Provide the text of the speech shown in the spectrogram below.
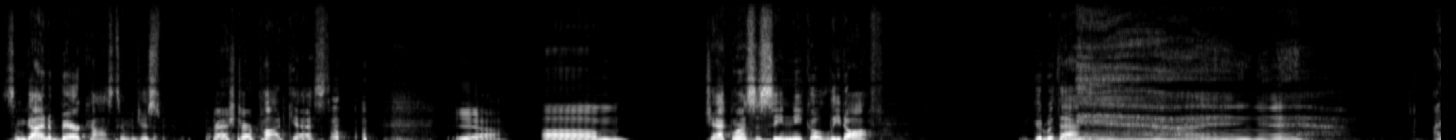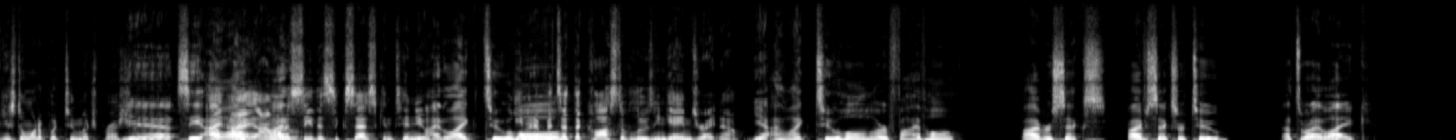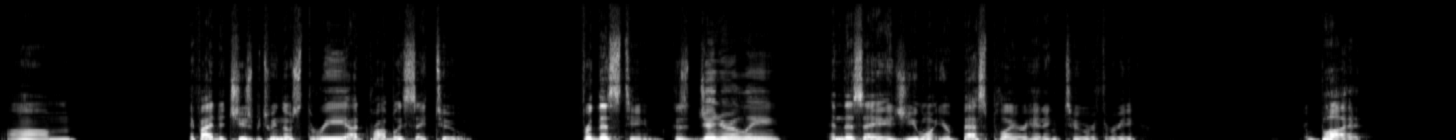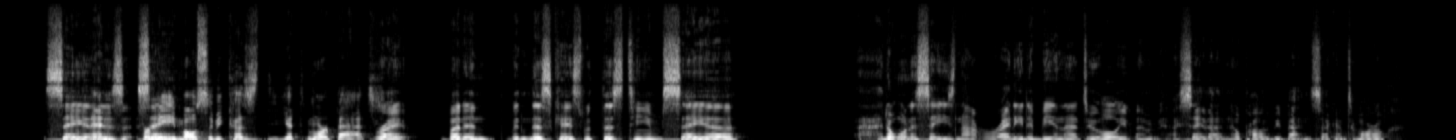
some guy in a bear costume just crashed our podcast. Yeah. Um Jack wants to see Nico lead off. You good with that? I just don't want to put too much pressure. Yeah. See, I, I like I, I want to see the success continue, I like two hole. even if it's at the cost of losing games right now. Yeah, I like two hole or five hole, five or six, five, six or two. That's what I like. Um, if I had to choose between those three, I'd probably say two for this team because generally in this age, you want your best player hitting two or three. But say it And is for say- me, mostly because you get more bats. Right. But in in this case with this team, Seiya I don't want to say he's not ready to be in that two hole. Even- um, I say that and he'll probably be batting second tomorrow.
